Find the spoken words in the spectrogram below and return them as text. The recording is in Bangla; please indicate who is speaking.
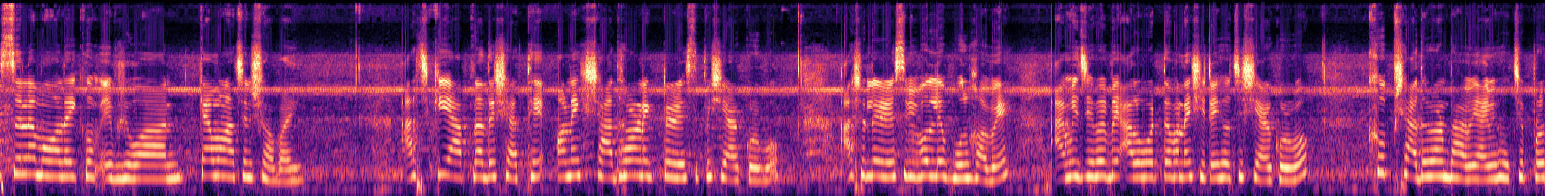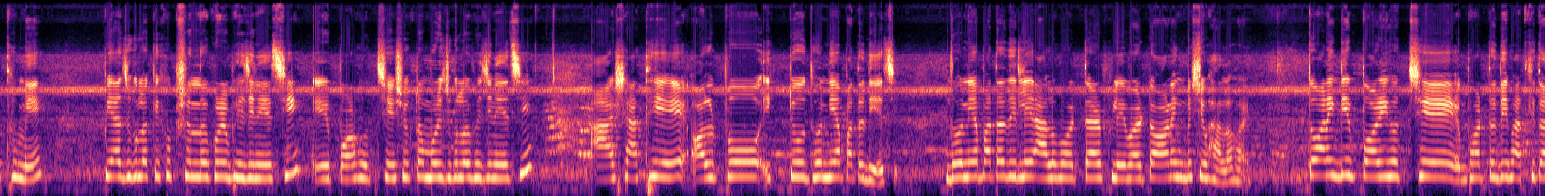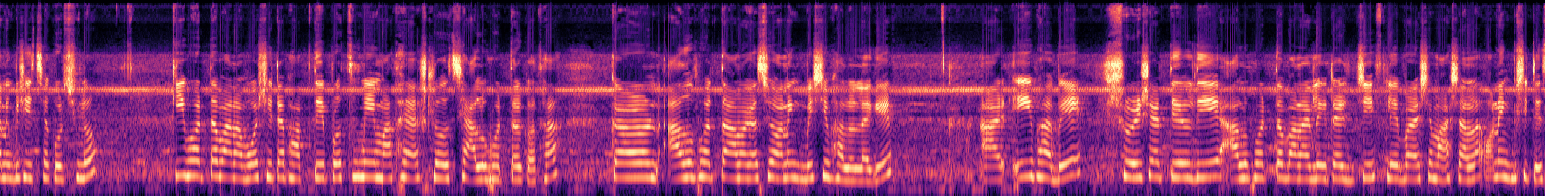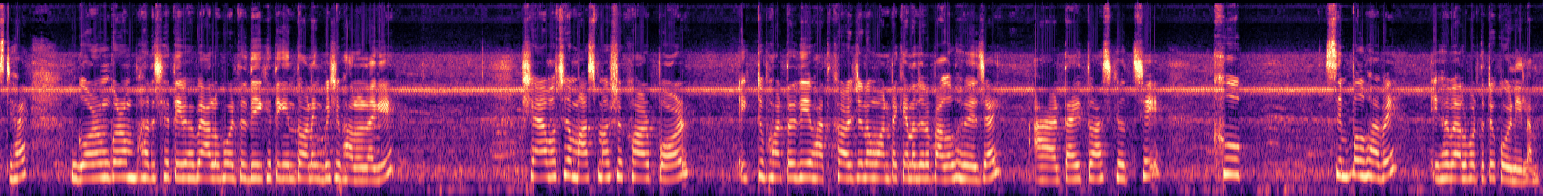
Speaker 1: আসসালামু আলাইকুম এভরিওয়ান। কেমন আছেন সবাই? আজকে আপনাদের সাথে অনেক সাধারণ একটা রেসিপি শেয়ার করব। আসলে রেসিপি বললে ভুল হবে। আমি যেভাবে আলু ভর্তা বানাই সেটাই হচ্ছে শেয়ার করব। খুব সাধারণভাবে আমি হচ্ছে প্রথমে পেঁয়াজগুলোকে খুব সুন্দর করে ভেজে নিয়েছি। এরপর হচ্ছে শুকনো মরিচগুলো ভেজে নিয়েছি। আর সাথে অল্প একটু ধনিয়া পাতা দিয়েছি। ধনিয়া পাতা দিলে আলু ভর্তার ফ্লেভারটা অনেক বেশি ভালো হয়। তো অনেক দিন পরই হচ্ছে ভর্তা দিয়ে ভাত খেতে অনেক বেশি ইচ্ছা করছিল। কী ভর্তা বানাবো সেটা ভাবতে প্রথমেই মাথায় আসলো হচ্ছে আলু ভর্তার কথা। কারণ আলু ভর্তা আমার কাছে অনেক বেশি ভালো লাগে। আর এইভাবে সরিষার তেল দিয়ে আলু ভর্তা বানালে এটার যে ফ্লেভার আসে মাশাল্লাহ অনেক বেশি টেস্টি হয়। গরম গরম ভাতের সাথে এইভাবে আলু ভর্তা দিয়ে খেতে কিন্তু অনেক বেশি ভালো লাগে। সারা বছর মাছ মাংস খাওয়ার পর একটু ভর্তা দিয়ে ভাত খাওয়ার জন্য মনটা কেন যেন পাগল হয়ে যায়। আর তাই তো আজকে হচ্ছে খুব সিম্পলভাবে এইভাবে আলু ভর্তাটা করে নিলাম।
